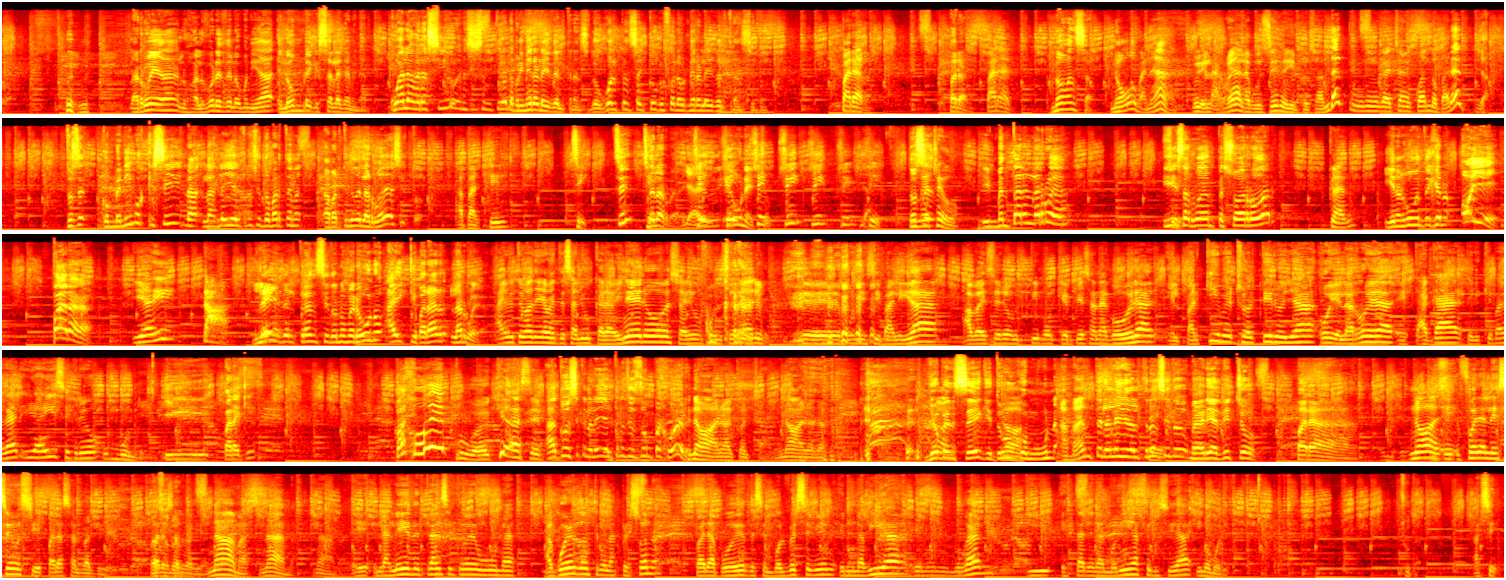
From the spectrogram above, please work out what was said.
La rueda, los albores de la humanidad, el hombre que sale a caminar. ¿Cuál habrá sido en ese sentido la primera ley del tránsito? ¿Cuál pensáis tú que fue la primera ley del tránsito? Parar. Parar. Parar. No avanzar. No, para nada. Porque la rueda la pusieron y empezó a andar, porque no cachaban cuándo parar. Ya. Entonces, convenimos que sí, la- las leyes del tránsito parten a partir de la rueda, ¿cierto? A partir. Sí. Sí, de la rueda. Ya, Sí, es, sí, es un hecho. Sí, sí, sí, sí. sí. Me Entonces, atrevo. inventaron la rueda y Sí. esa rueda empezó a rodar Claro. y en algún momento dijeron, oye, para. Y ahí, ¡ta! Ley del tránsito número uno, hay que parar la rueda. Ahí automáticamente salió un carabinero, salió un funcionario de municipalidad, aparecieron tipos que empiezan a cobrar, el parquímetro al tiro ya, oye, la rueda está acá, tenés que pagar, y ahí se creó un mundo. ¿Y para qué? ¡Pa' joder, pues! ¿Qué hace? Ah, tú dices que las leyes del tránsito son para joder. No, no, al contrario, no, no, no. Yo pensé que tú, No. como un amante de las leyes del tránsito, me habrías dicho para. No, eh, fuera el deseo sí, es para salvar vidas. Para, salvar salvar vidas. Nada más, nada más, nada más. Eh, la ley de tránsito es un acuerdo entre las personas para poder desenvolverse bien en una vía, en un lugar y estar en armonía, felicidad y no morir. Chuta. Así,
